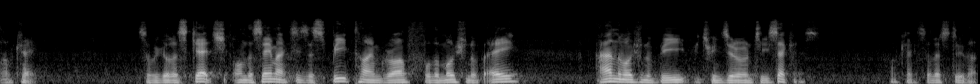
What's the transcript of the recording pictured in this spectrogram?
Okay. So we've got a sketch on the same axis, a speed time graph for the motion of A and the motion of B between 0 and t seconds. Okay, so let's do that.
